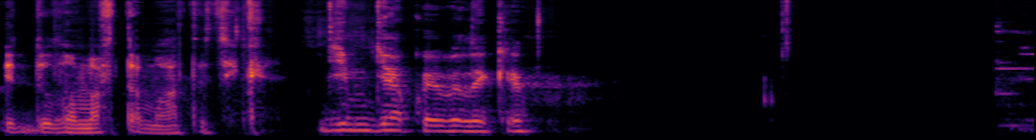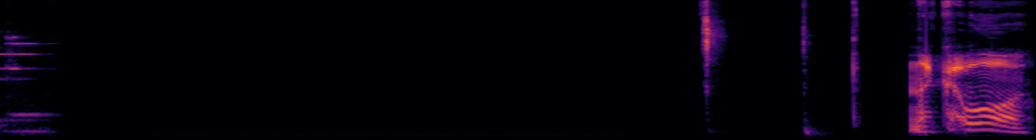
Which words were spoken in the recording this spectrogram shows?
Під дулом автомата тільки. Дім, дякую велике. На О,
